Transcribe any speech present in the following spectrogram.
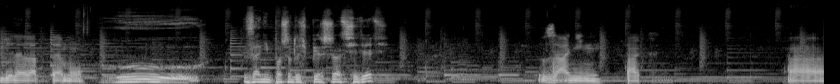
wiele lat temu, Uuu. Zanim poszedłeś pierwszy raz siedzieć? Zanim, tak. A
